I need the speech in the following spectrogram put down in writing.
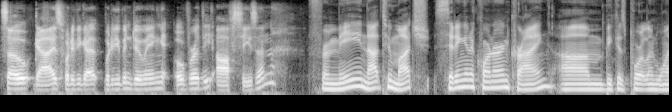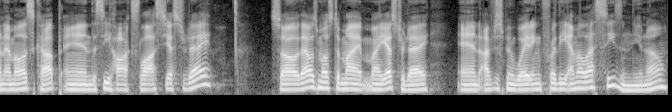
So, guys, what have you got? What have you been doing over the off season? For me, not too much. Sitting in a corner and crying um, because Portland won MLS Cup and the Seahawks lost yesterday. So that was most of my, my yesterday. And I've just been waiting for the MLS season, you know?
